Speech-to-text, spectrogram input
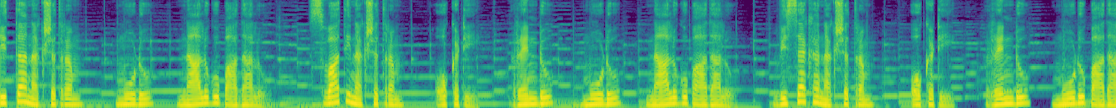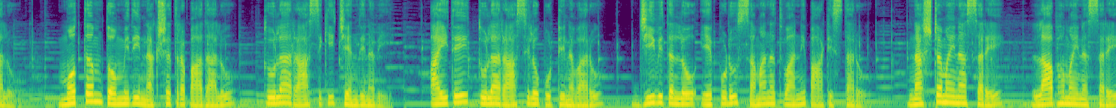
చిత్తా నక్షత్రం మూడు నాలుగు పాదాలు. స్వాతి నక్షత్రం ఒకటి రెండు మూడు నాలుగు పాదాలు. విశాఖ నక్షత్రం ఒకటి రెండు మూడు పాదాలు. మొత్తం తొమ్మిది నక్షత్ర పాదాలు తులా రాశికి చెందినవి. అయితే తులా రాశిలో పుట్టినవారు జీవితంలో ఎప్పుడూ సమానత్వాన్ని పాటిస్తారు. నష్టమైనా సరే లాభమైనా సరే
